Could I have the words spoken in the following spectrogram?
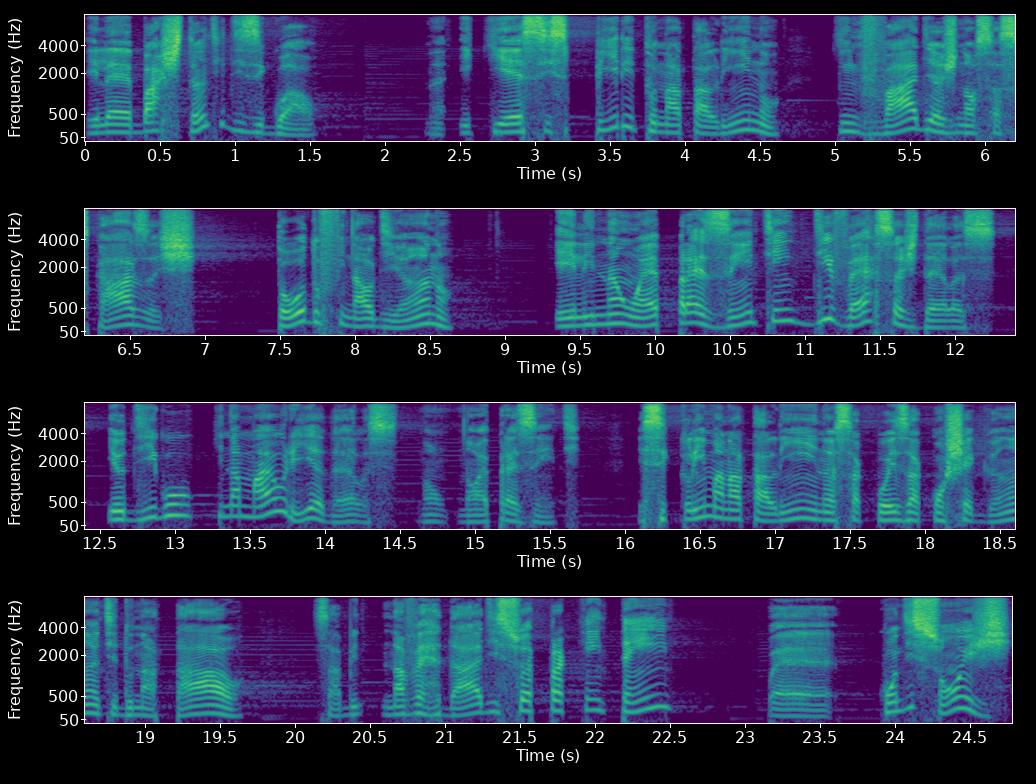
ele é bastante desigual né? e que esse espírito natalino que invade as nossas casas todo final de ano, ele não é presente em diversas delas. Eu digo que na maioria delas não, não é presente esse clima natalino, essa coisa aconchegante do Natal, sabe? Na verdade, isso é para quem tem é, condições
